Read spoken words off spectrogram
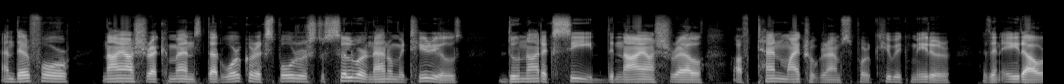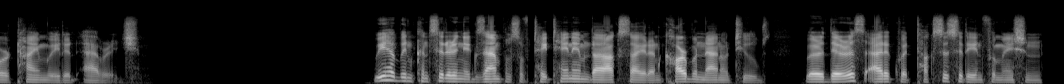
And therefore, NIOSH recommends that worker exposures to silver nanomaterials do not exceed the NIOSH REL of 10 micrograms per cubic meter as an 8-hour time-weighted average. We have been considering examples of titanium dioxide and carbon nanotubes where there is adequate toxicity information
